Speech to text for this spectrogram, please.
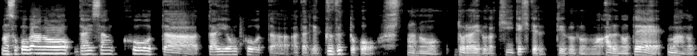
まあそこがあの、第3クォーター、第4クォーターあたりでぐぐっとこう、あの、ドライブが効いてきてるっていう部分もあるので、まああの、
